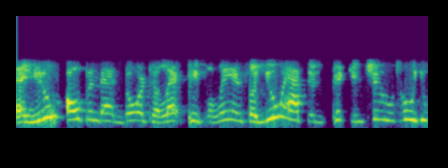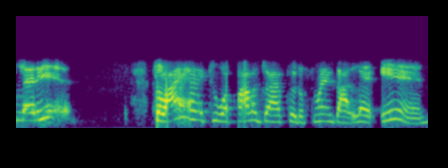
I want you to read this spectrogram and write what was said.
And you open that door to let people in, so you have to pick and choose who you let in. So I had to apologize to the friends I let in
